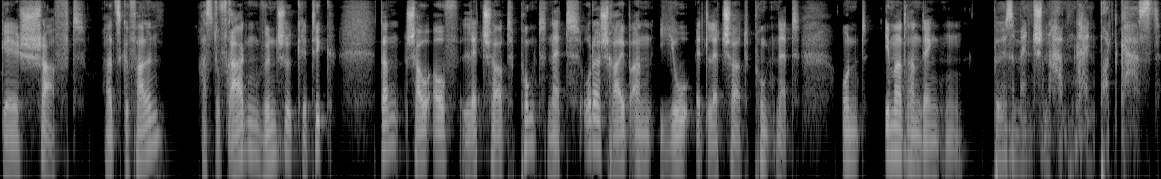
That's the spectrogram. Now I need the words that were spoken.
Geschafft. Hat's gefallen? Hast du Fragen, Wünsche, Kritik? Dann schau auf letchert.net oder schreib an jo.letchert.net. Und immer dran denken, böse Menschen haben keinen Podcast.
